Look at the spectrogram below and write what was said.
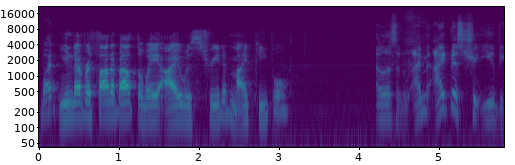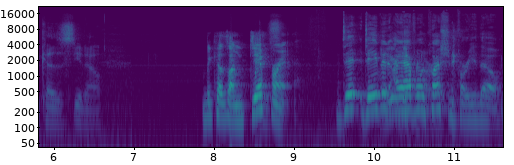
what You never thought about the way I was treated, my people? Oh, listen, I'm, I'd mistreat you because you know. Because I'm different. D- David I have one all right. question for you though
